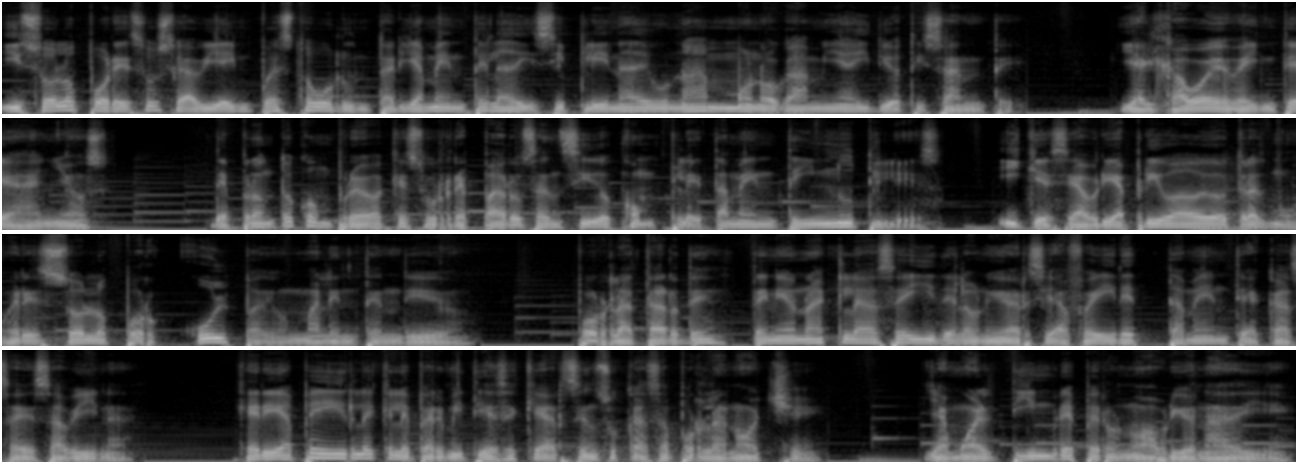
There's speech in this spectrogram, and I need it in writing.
y solo por eso se había impuesto voluntariamente la disciplina de una monogamia idiotizante. Y al cabo de 20 años, de pronto comprueba que sus reparos han sido completamente inútiles y que se habría privado de otras mujeres solo por culpa de un malentendido. Por la tarde tenía una clase y de la universidad fue directamente a casa de Sabina. Quería pedirle que le permitiese quedarse en su casa por la noche. Llamó al timbre pero no abrió nadie.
